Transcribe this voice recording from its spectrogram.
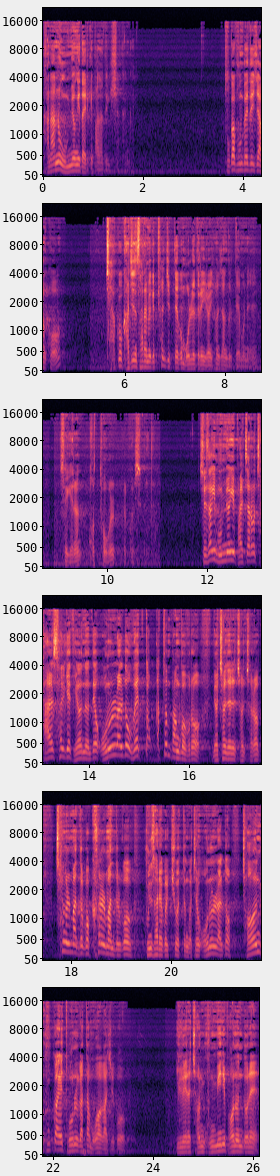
가난은 운명이다 이렇게 받아들이기 시작한 거예요. 부가 분배되지 않고 자꾸 가진 사람에게 편집되고 몰려드는 이런 현상들 때문에 세계는 고통을 앓고 있습니다. 세상이 문명이 발달하고 잘 설계되었는데 오늘날도 왜 똑같은 방법으로 몇천 년 전처럼 창을 만들고 칼을 만들고 군사력을 키웠던 것처럼 오늘날도 전 국가의 돈을 갖다 모아가지고 1년에 전 국민이 버는 돈에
